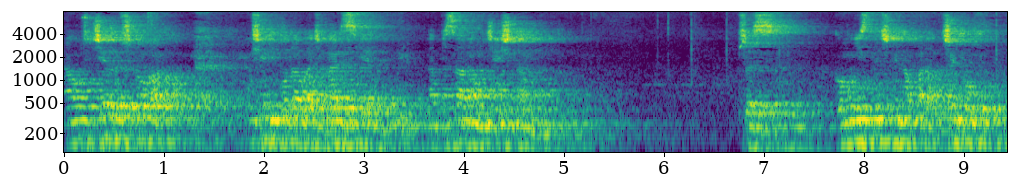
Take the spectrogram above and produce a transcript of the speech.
Nauczyciele w szkołach musieli podawać wersję napisaną gdzieś tam przez komunistycznych aparatczyków.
